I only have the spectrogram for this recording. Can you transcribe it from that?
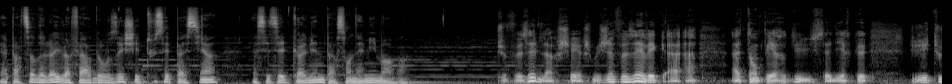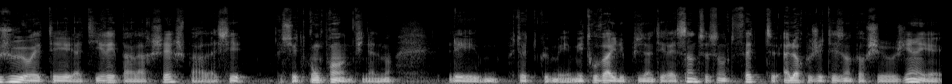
et à partir de là, il va faire doser chez tous ses patients l'acétylcholine par son ami Morin. Je faisais de la recherche, mais je la faisais avec à, temps perdu. C'est-à-dire que j'ai toujours été attiré par la recherche, par essayer, essayer de comprendre finalement. Peut-être que mes, trouvailles les plus intéressantes se sont faites alors que j'étais encore chirurgien et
